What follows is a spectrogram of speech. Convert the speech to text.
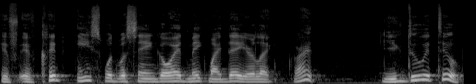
If, if Clint Eastwood was saying, go ahead, make my day, you're like, all right, you do it too.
